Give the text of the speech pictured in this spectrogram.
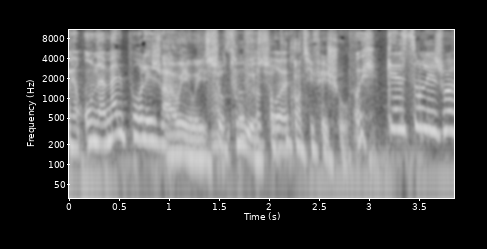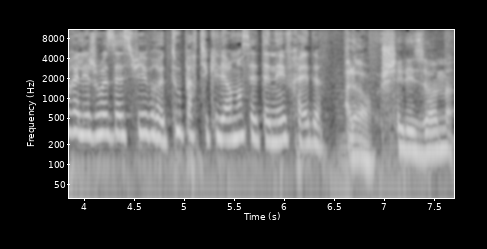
mais on a mal pour les joueurs. Ah oui, oui, surtout, surtout quand il fait chaud. Oui. Quels sont les joueurs et les joueuses à suivre tout particulièrement cette année, Fred? Alors, chez les hommes,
